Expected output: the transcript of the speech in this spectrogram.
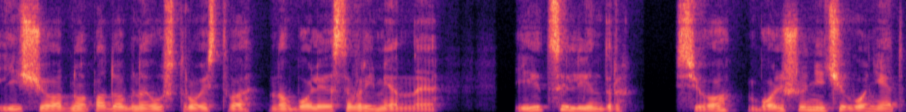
Еще одно подобное устройство, но более современное. И цилиндр. Все, больше ничего нет.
